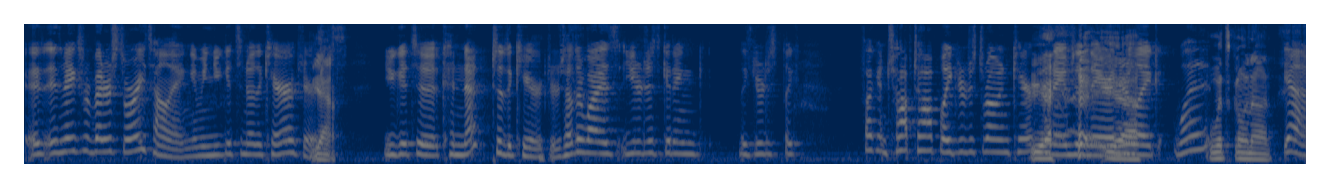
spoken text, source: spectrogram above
It, it makes for better storytelling. I mean, you get to know the characters. Yeah. You get to connect to the characters. Otherwise, you're just getting like you're just like fucking chop top. Like you're just throwing character Yeah. names in there, and Yeah. you're like, what? What's going on? Yeah.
